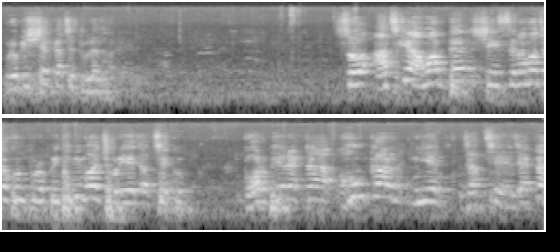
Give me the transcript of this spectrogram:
পুরো বিশ্বের কাছে তুলে ধরে। সো আজকে আমাদের সেই সিনেমা যখন পুরো পৃথিবীময় ছড়িয়ে যাচ্ছে, খুব গর্বের একটা অহংকার নিয়ে যাচ্ছে, যে একটা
